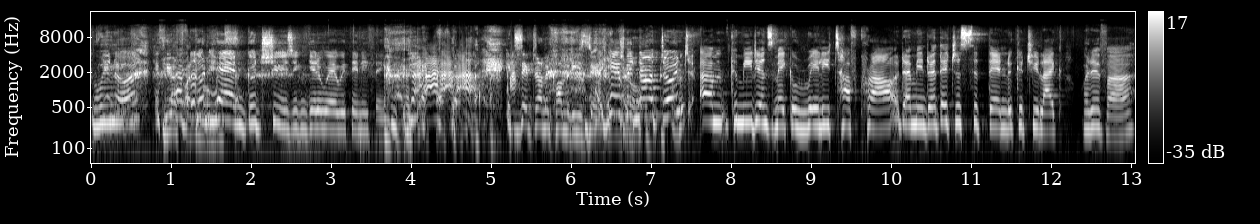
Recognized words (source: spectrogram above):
you know, if you, You have have good moments. hair and good shoes, you can get away with anything. Except on a comedy stage. Yeah, but now don't um, comedians make a really tough crowd? I mean, don't they just sit there and look at you like, whatever?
